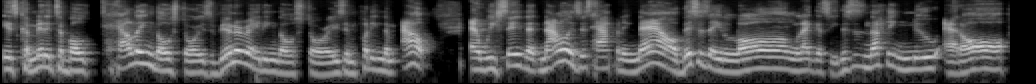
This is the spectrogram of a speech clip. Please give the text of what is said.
is committed to both telling those stories, venerating those stories, and putting them out. And we say that not only is this happening now, this is a long legacy. This is nothing new at all.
